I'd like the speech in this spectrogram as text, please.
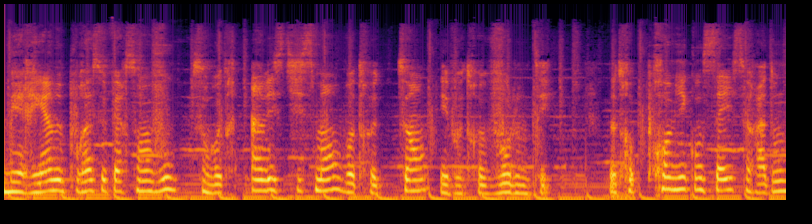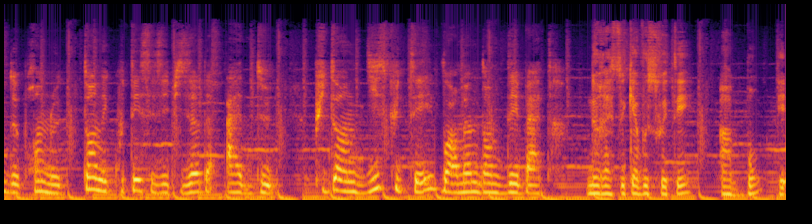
Mais rien ne pourra se faire sans vous, sans votre investissement, votre temps et votre volonté. Notre premier conseil sera donc de prendre le temps d'écouter ces épisodes à deux, puis d'en discuter, voire même d'en débattre. Ne reste qu'à vous souhaiter un bon et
